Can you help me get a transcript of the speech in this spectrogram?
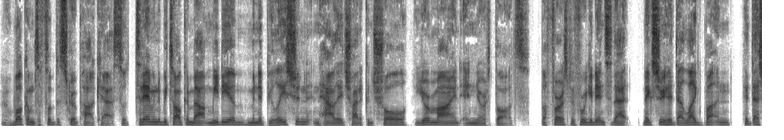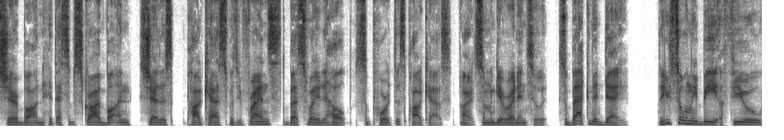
Welcome to Flip the Script podcast. So, today I'm going to be talking about media manipulation and how they try to control your mind and your thoughts. But first, before we get into that, make sure you hit that like button, hit that share button, hit that subscribe button, share this podcast with your friends. The best way to help support this podcast. All right, so I'm going to get right into it. So, back in the day, there used to only be a few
